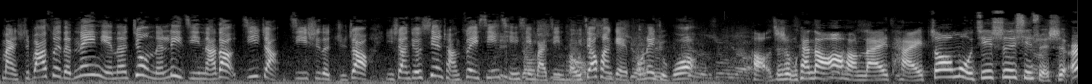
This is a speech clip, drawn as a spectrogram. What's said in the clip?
满十八岁的那一年呢，就能立即拿到机长、机师的执照。以上就现场最新情形，把镜头交还给棚内主播。好，这是我们看到澳航来台招募机师，薪水是二。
